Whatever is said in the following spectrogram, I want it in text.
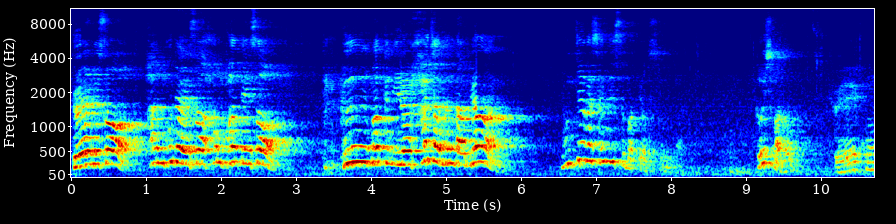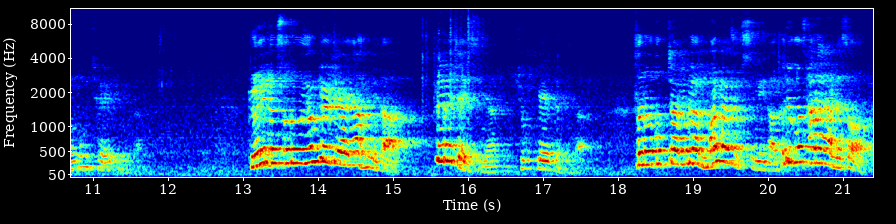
교회 안에서 한 분야에서 한 파트에서 그 맡은 일을 하지 않는다면 문제가 생길 수밖에 없습니다. 그것이 바로 교회 공동체입니다. 교회는 서로 연결되어야 합니다. 끊어져 있으면 죽게 됩니다. 서로 돕지 않으면 말라 죽습니다. 그리고 사랑 안에서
